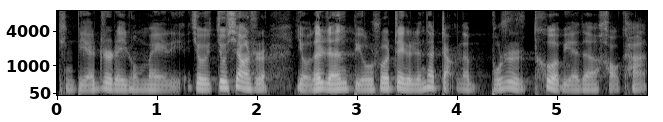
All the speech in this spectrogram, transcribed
挺别致的一种魅力，就就像是有的人，比如说这个人他长得不是特别的好看，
